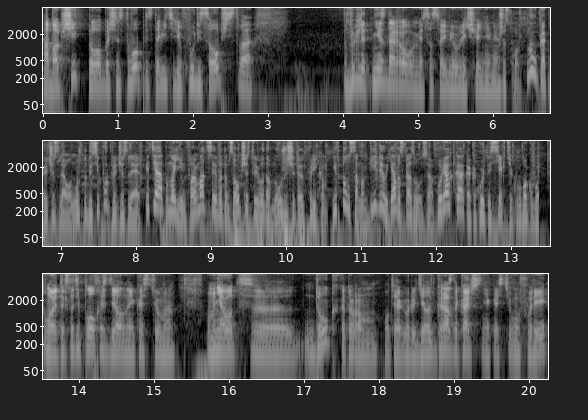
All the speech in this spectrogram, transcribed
обобщить, то большинство представителей фури сообщества выглядят нездоровыми со своими увлечениями. Ну, как причислял, он, может, и до сих пор причисляет. Хотя, по моей информации, в этом сообществе его давно уже считают фриком. И в том самом видео я высказывался о фурях как о какой-то секте глубоко... Ой, это, кстати, плохо сделанные костюмы. У меня вот э, друг, которым, вот я говорю, делает гораздо качественнее костюмы фурии.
